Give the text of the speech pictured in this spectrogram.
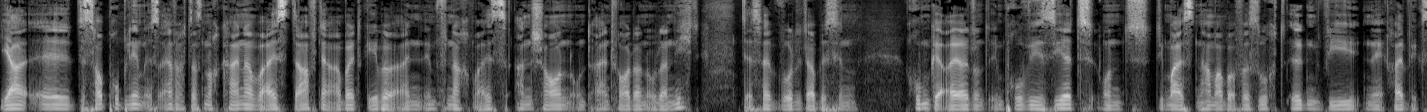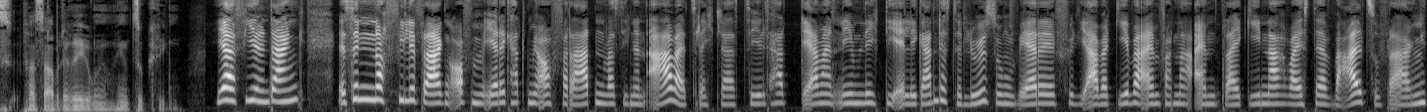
Ja, äh, das Hauptproblem ist einfach, dass noch keiner weiß, darf der Arbeitgeber einen Impfnachweis anschauen und einfordern oder nicht. Deshalb wurde da ein bisschen rumgeeiert und improvisiert und die meisten haben aber versucht, irgendwie eine halbwegs passable Regelung hinzukriegen. Ja, vielen Dank. Es sind noch viele Fragen offen. Erik hat mir auch verraten, was Ihnen ein Arbeitsrechtler erzählt hat. Der meint nämlich, die eleganteste Lösung wäre für die Arbeitgeber einfach nach einem 3G-Nachweis der Wahl zu fragen.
